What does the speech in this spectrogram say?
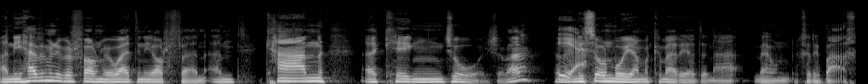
A ni hefyd mynd i berfformio wedyn i orffen um, can y King George, efe? Dyna yeah. ni sôn mwy am y cymeriad yna mewn chydig bach.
